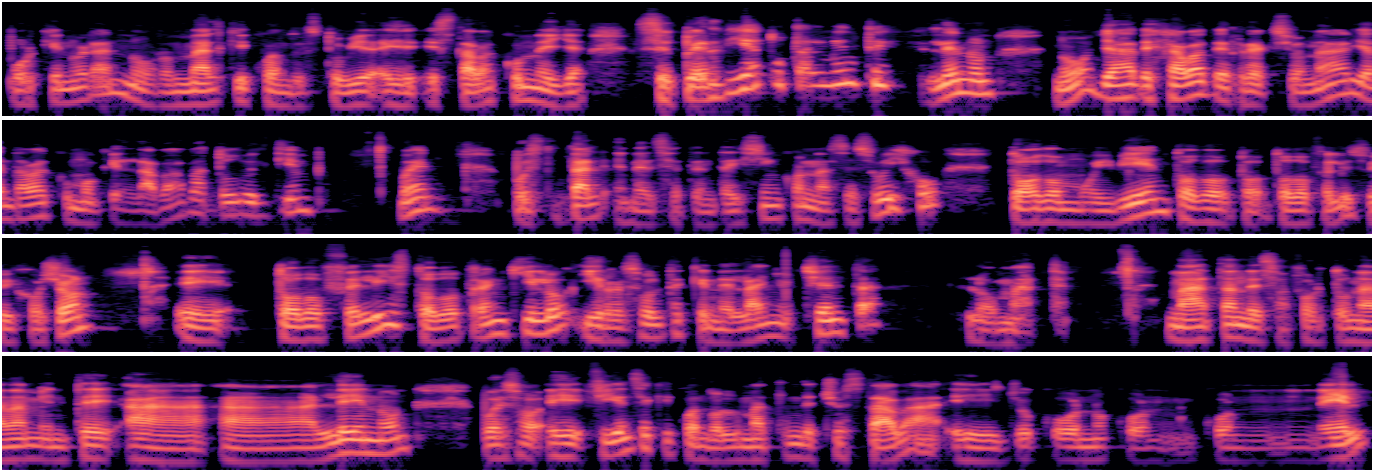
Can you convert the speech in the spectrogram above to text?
porque no era normal que cuando estuviera, eh, estaba con ella se perdía totalmente. Lennon ¿no? Ya dejaba de reaccionar y andaba como que en todo el tiempo. Bueno, pues total, en el 75 nace su hijo, todo muy bien, todo, todo, todo feliz, su hijo John, eh, todo feliz, todo tranquilo, y resulta que en el año 80 lo matan matan desafortunadamente a, Lennon, pues eh, fíjense que cuando lo matan, de hecho estaba eh, Yoko Ono con, con él,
